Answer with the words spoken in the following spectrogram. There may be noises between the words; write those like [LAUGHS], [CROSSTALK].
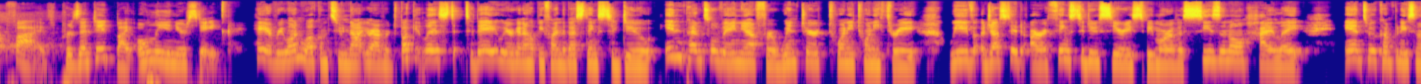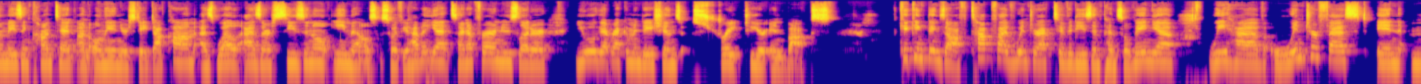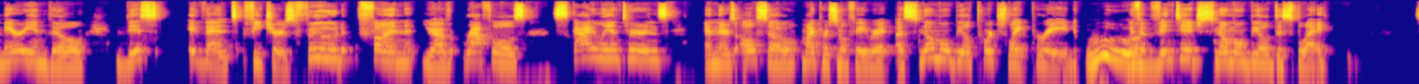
Top 5, presented by Only in Your State. Hey everyone, welcome to Not Your Average Bucket List. Today we are going to help you find the best things to do in Pennsylvania for winter 2023. We've adjusted our Things to Do series to be more of a seasonal highlight and to accompany some amazing content on onlyinyourstate.com as well as our seasonal emails. So if you haven't yet, sign up for our newsletter. You will get recommendations straight to your inbox. Kicking things off, top five winter activities in Pennsylvania. We have Winterfest in Marienville. This event features food, fun, you have raffles, sky lanterns, and there's also my personal favorite, a snowmobile torchlight parade Ooh. with a vintage snowmobile display.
